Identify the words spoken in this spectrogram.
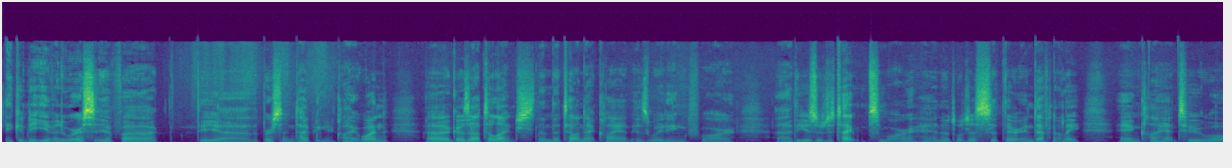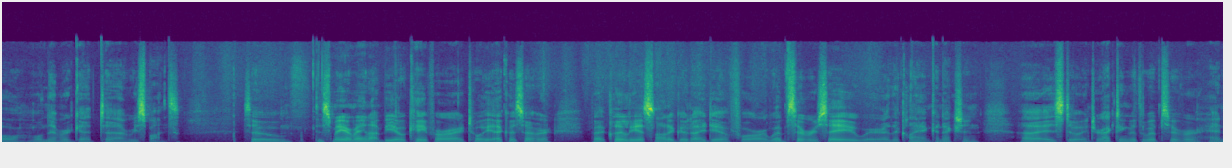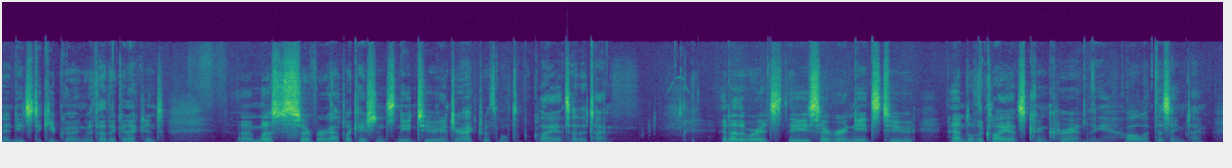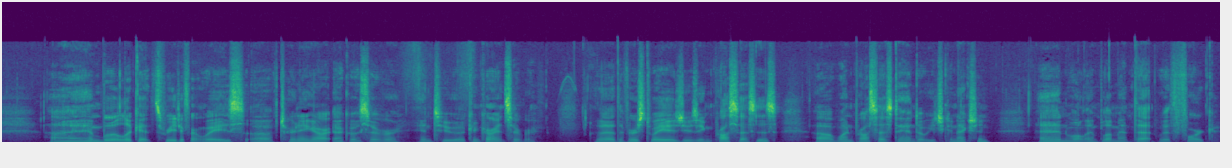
It could be even worse if uh, the, uh, the person typing at client 1 uh, goes out to lunch. Then the telnet client is waiting for uh, the user to type some more, and it'll just sit there indefinitely, and client 2 will, will never get a response. So this may or may not be okay for our toy echo server, but clearly it's not a good idea for our web server, say, where the client connection uh, is still interacting with the web server and it needs to keep going with other connections. Uh, most server applications need to interact with multiple clients at a time. In other words, the server needs to handle the clients concurrently, all at the same time. Uh, and we'll look at three different ways of turning our echo server into a concurrent server. The, the first way is using processes, uh, one process to handle each connection, and we'll implement that with fork.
